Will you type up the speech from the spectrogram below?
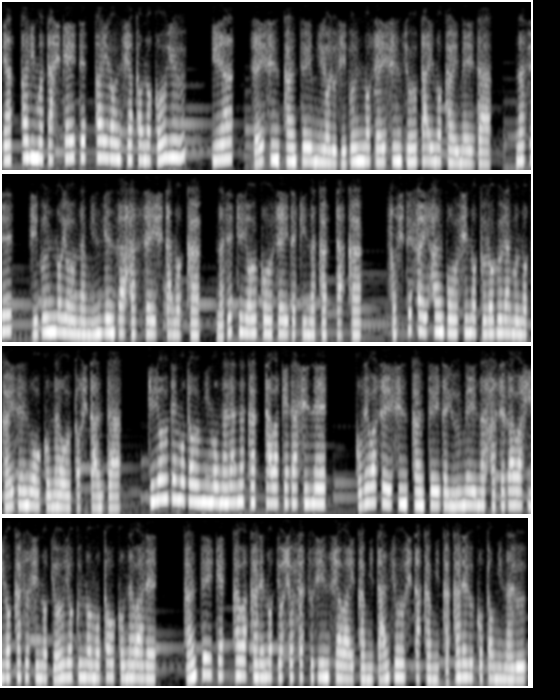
やっぱりまた死刑撤廃論者との交流？いや、精神鑑定による自分の精神状態の解明だ。なぜ、自分のような人間が発生したのか、なぜ治療構成できなかったか、そして再犯防止のプログラムの改善を行おうとしたんだ。治療でもどうにもならなかったわけだしね。これは精神鑑定で有名な長谷川博和氏の協力のもと行われ、鑑定結果は彼の著書殺人者はいかに誕生したかに書かれることになる。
